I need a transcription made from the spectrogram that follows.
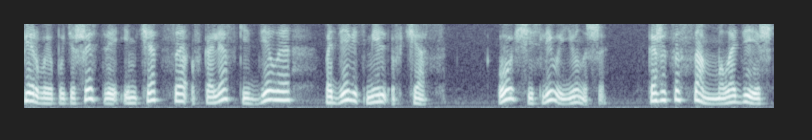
первое путешествие и мчаться в коляске, делая по девять миль в час. О, счастливый юноша! Кажется, сам молодеешь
